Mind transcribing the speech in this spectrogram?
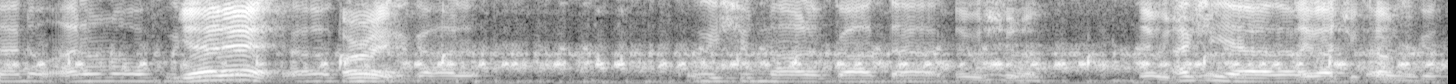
I don't. I don't know if we Get should- it! Okay, Alright. I got it. We should not have got that. Yeah, we should have. Yeah, we should Actually, yeah. That I was, got you that was covered. good.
